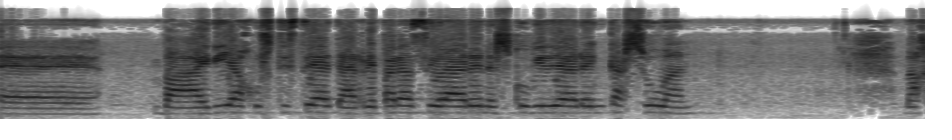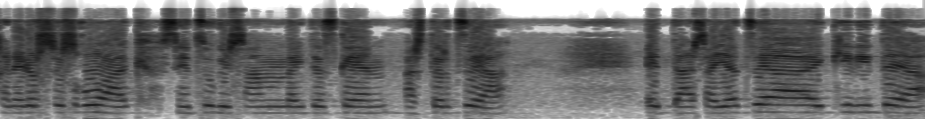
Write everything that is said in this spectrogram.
eh, ba, egia justizia eta erreparazioaren eskubidearen kasuan ba, genero sesgoak zintzuk izan daitezkeen astertzea eta saiatzea ekiditea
